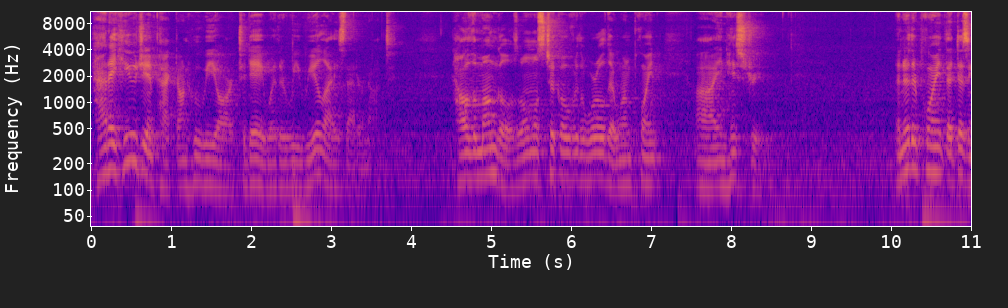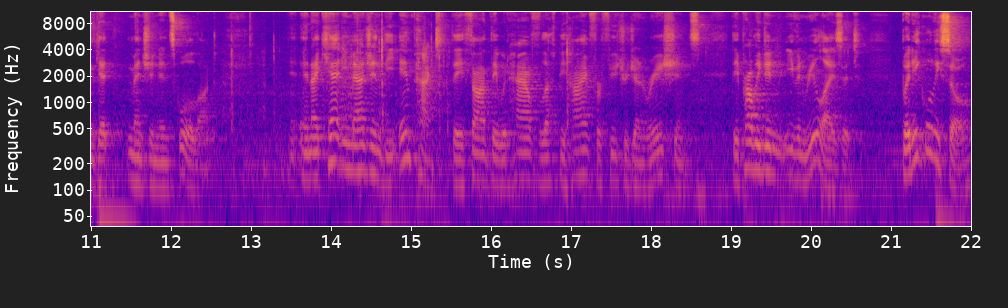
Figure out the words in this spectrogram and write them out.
had a huge impact on who we are today, whether we realize that or not. How the Mongols almost took over the world at one point uh, in history. Another point that doesn't get mentioned in school a lot and I can't imagine the impact they thought they would have left behind for future generations. They probably didn't even realize it. But equally so,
